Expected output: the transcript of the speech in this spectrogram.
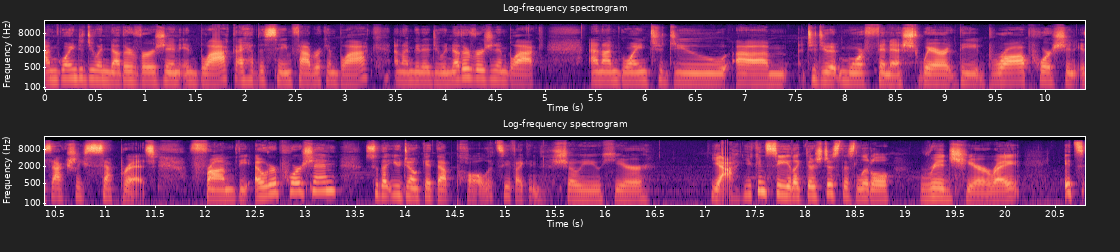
I'm going to do another version in black. I have the same fabric in black, and I'm going to do another version in black, and I'm going to do um, to do it more finished, where the bra portion is actually separate from the outer portion, so that you don't get that pull. Let's see if I can show you here. Yeah, you can see like there's just this little ridge here, right? It's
